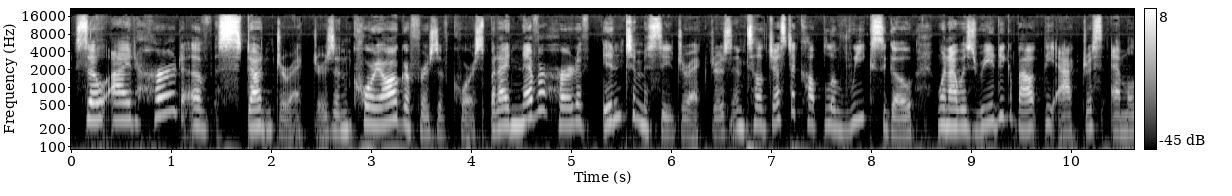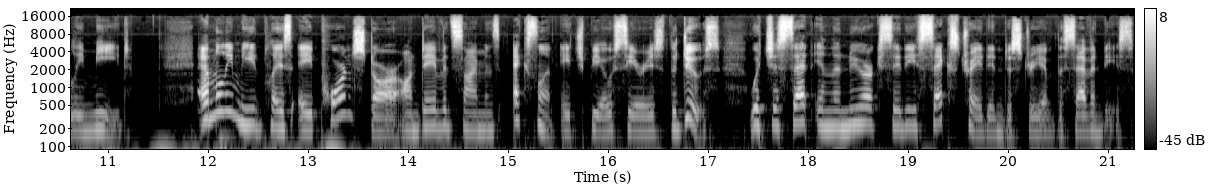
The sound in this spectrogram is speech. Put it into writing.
So, I'd heard of stunt directors and choreographers, of course, but I'd never heard of intimacy directors until just a couple of weeks ago when I was reading about the actress Emily Meade. Emily Meade plays a porn star on David Simon's excellent HBO series The Deuce, which is set in the New York City sex trade industry of the 70s.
